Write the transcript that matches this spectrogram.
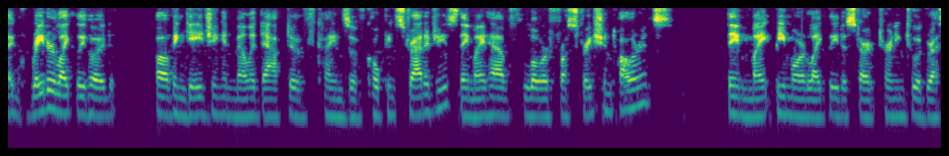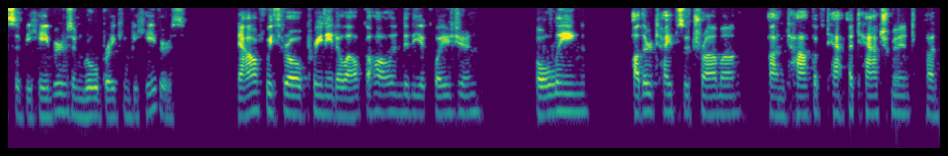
a greater likelihood of engaging in maladaptive kinds of coping strategies. They might have lower frustration tolerance. They might be more likely to start turning to aggressive behaviors and rule breaking behaviors. Now, if we throw prenatal alcohol into the equation, bullying, other types of trauma on top of ta- attachment, on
